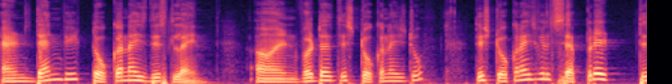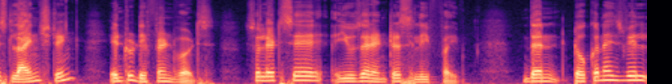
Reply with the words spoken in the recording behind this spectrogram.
and then we tokenize this line. Uh, and what does this tokenize do this tokenize will separate this line string into different words. So let's say user enters sleep 5. Then tokenize will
